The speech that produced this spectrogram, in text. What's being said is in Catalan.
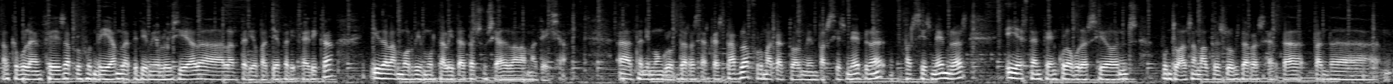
El que volem fer és aprofundir amb l'epidemiologia de l'arteriopatia perifèrica i de la morbimortalitat associada a la mateixa. Eh, tenim un grup de recerca estable format actualment per sis, per sis membres i estem fent col·laboracions puntuals amb altres grups de recerca tant de,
